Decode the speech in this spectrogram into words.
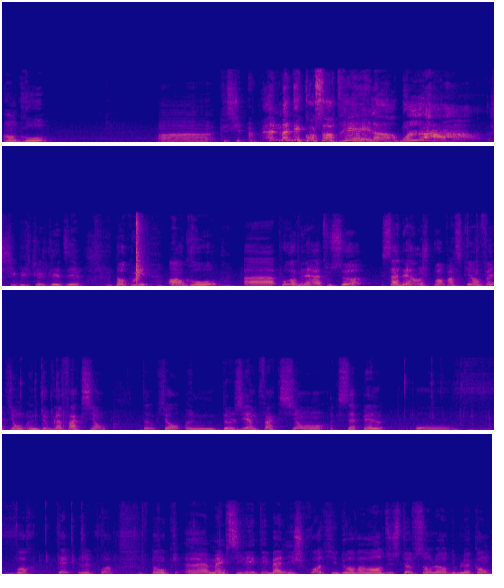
En gros, euh, qu'est-ce que... Elle m'a déconcentré là Voilà Je sais plus ce que je voulais dire. Donc oui, en gros, euh, pour revenir à tout ça, ça dérange pas parce qu'en fait, ils ont une double faction. Donc ils ont une deuxième faction qui s'appelle Overtech, je crois. Donc euh, même s'il a été banni, je crois qu'ils doivent avoir du stuff sur leur double compte.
